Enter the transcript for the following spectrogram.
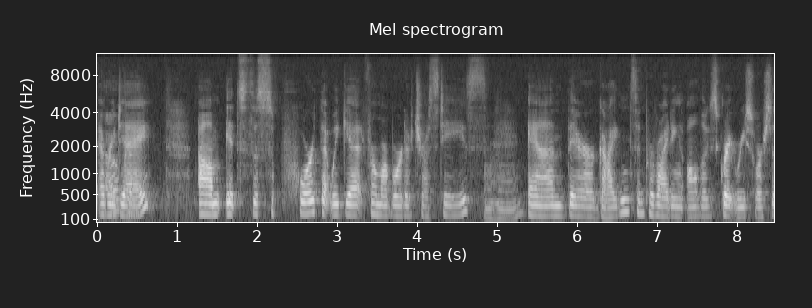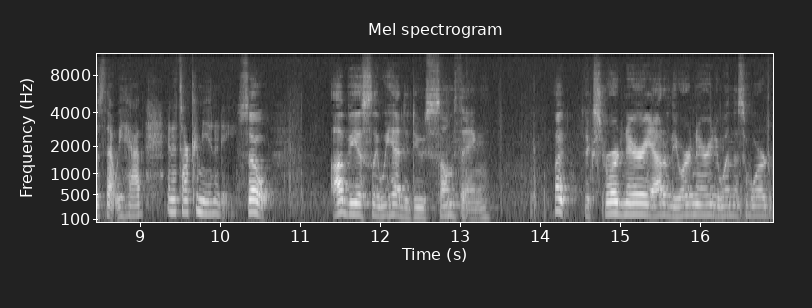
every Okay. day. Um, it's the support that we get from our Board of Trustees and their guidance in providing all those great resources that we have, and it's our community. So, obviously, we had to do something what, extraordinary, out of the ordinary to win this award.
